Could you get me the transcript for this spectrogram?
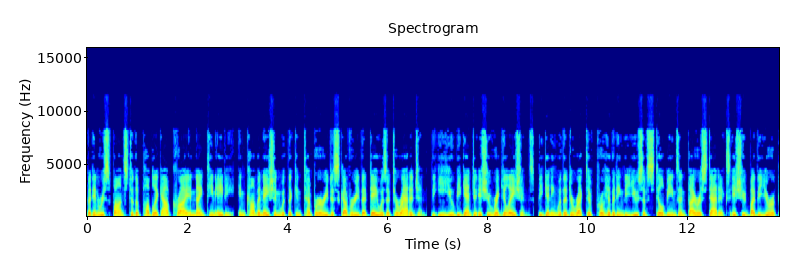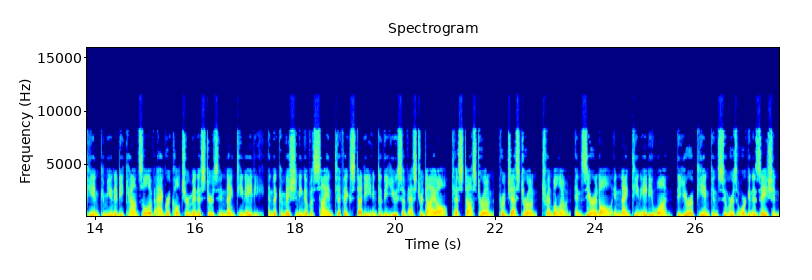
But in response to the public outcry in 1980, in combination with the contemporary discovery that DES was a teratogen, the EU began to issue regulations, beginning with a directive prohibiting the use of stilbenes and thyrostatics issued by the European Community Council of Agriculture Ministers in 1980, and the commissioning of a scientific study into the use of estradiol, testosterone, progesterone, trenbolone, and zeranol in 1981. The European Consumers Organization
